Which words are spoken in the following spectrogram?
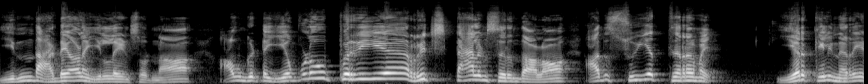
இந்த அடையாளம் இல்லைன்னு சொன்னால் அவங்ககிட்ட எவ்வளோ பெரிய ரிச் டேலண்ட்ஸ் இருந்தாலும் அது சுய திறமை இயற்கையில் நிறைய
